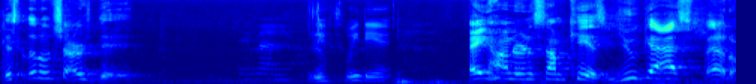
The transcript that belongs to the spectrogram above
This little church did. Yes, we did. 800 and some kids. You guys fed them.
